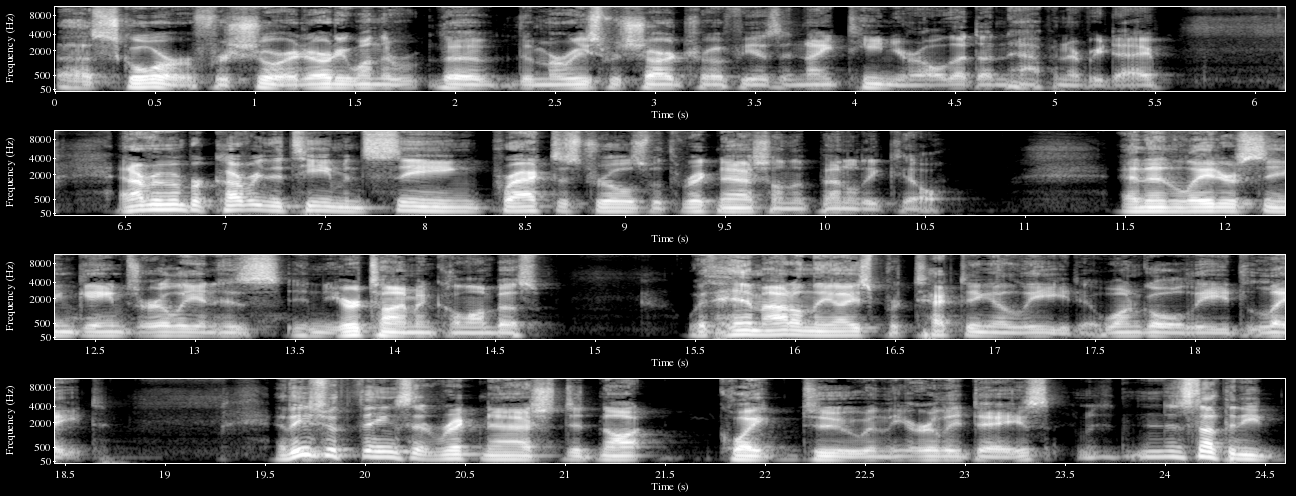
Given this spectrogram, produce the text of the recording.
uh, scorer for sure. It already won the, the the Maurice Richard Trophy as a 19 year old. That doesn't happen every day. And I remember covering the team and seeing practice drills with Rick Nash on the penalty kill and then later seeing games early in his in your time in Columbus with him out on the ice protecting a lead, a one goal lead late. And these are things that Rick Nash did not quite do in the early days. It's not that he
